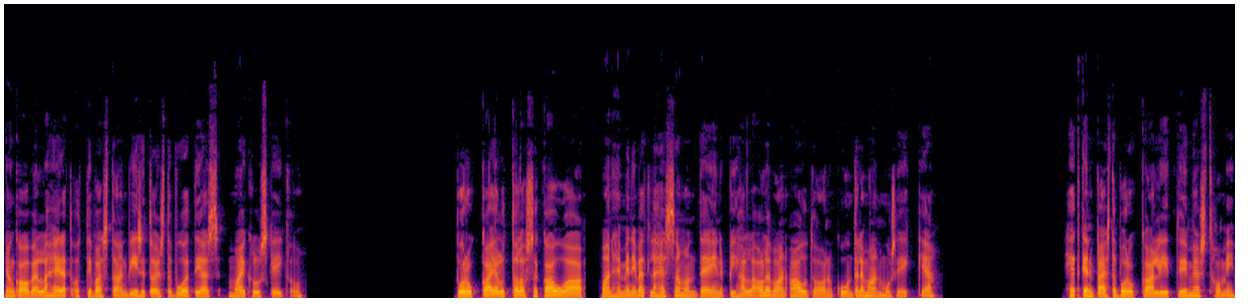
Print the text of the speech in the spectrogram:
jonka ovella heidät otti vastaan 15-vuotias Michael Skakel. Porukka ei ollut talossa kauaa, vaan he menivät lähes saman tein pihalla olevaan autoon kuuntelemaan musiikkia. Hetken päästä porukkaan liittyi myös Tommy.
